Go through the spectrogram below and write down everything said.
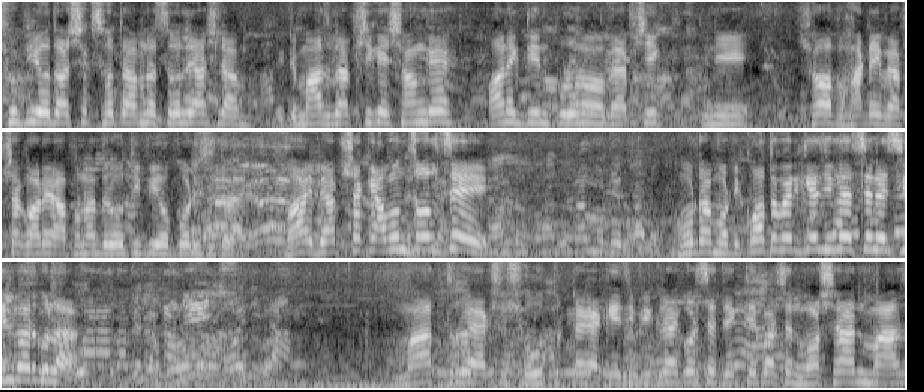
সুপ্রিয় দর্শক শ্রোতা আমরা চলে আসলাম একটি মাছ ব্যবসায়িকের সঙ্গে। অনেক দিন পুরনো ব্যবসায়িক তিনি সব হাটে ব্যবসা করে আপনাদের অতি প্রিয় পরিচিত। ভাই ব্যবসা কেমন চলছে? মোটামুটি। কত করে কেজি বেচছেন এই সিলভারগুলা মাত্র একশো সত্তর টাকা কেজি বিক্রয় করছে। দেখতে পাচ্ছেন মশান মাছ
